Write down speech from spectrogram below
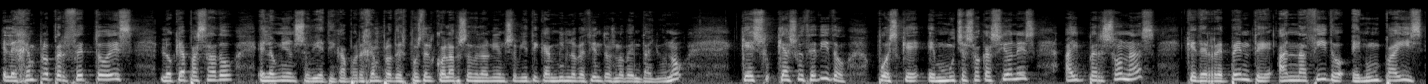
el ejemplo perfecto es lo que ha pasado en la Unión Soviética. Por ejemplo, después del colapso de la Unión Soviética en 1991, ¿qué, ha sucedido? Pues que en muchas ocasiones hay personas que de repente han nacido en un país,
